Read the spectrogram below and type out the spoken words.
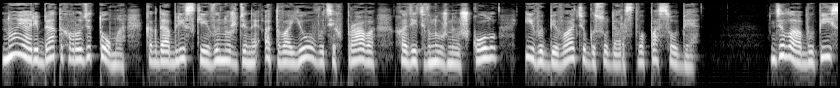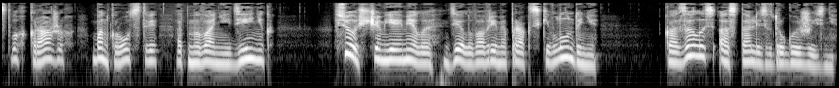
но и о ребятах вроде Тома, когда близкие вынуждены отвоевывать их право ходить в нужную школу и выбивать у государства пособие. Дела об убийствах, кражах, банкротстве, отмывании денег. Все, с чем я имела дело во время практики в Лондоне, казалось, остались в другой жизни.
